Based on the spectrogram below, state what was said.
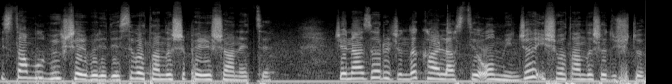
İstanbul Büyükşehir Belediyesi vatandaşı perişan etti. Cenaze aracında kar lastiği olmayınca iş vatandaşa düştü.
